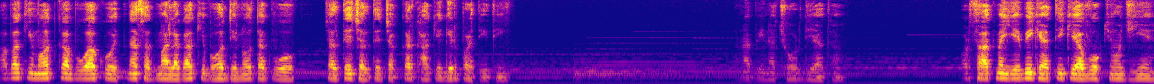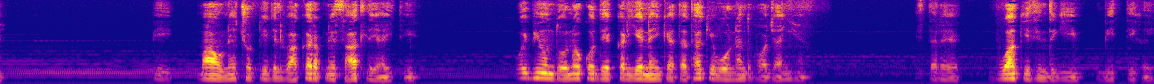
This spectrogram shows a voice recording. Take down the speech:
बाबा की मौत का बुआ को इतना सदमा लगा कि बहुत दिनों तक वो चलते चलते चक्कर खा के गिर पड़ती थी। खाना पीना छोड़ दिया था। और साथ में ये भी कहती कि अब वो क्यों जिए? भी माँ उन्हें छुट्टी दिलवाकर अपने साथ ले आई थी। कोई भी उन दोनों को देखकर ये नहीं कहता था कि वो नंद भौजाई हैं। इस तरह बुआ की ज़िंदगी बीतती गई।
